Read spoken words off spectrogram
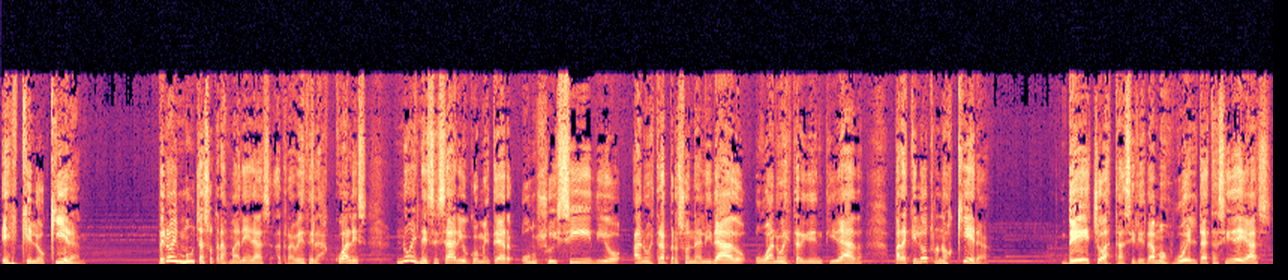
es que lo quieran. Pero hay muchas otras maneras a través de las cuales no es necesario cometer un suicidio a nuestra personalidad o a nuestra identidad para que el otro nos quiera. De hecho, hasta si les damos vuelta a estas ideas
